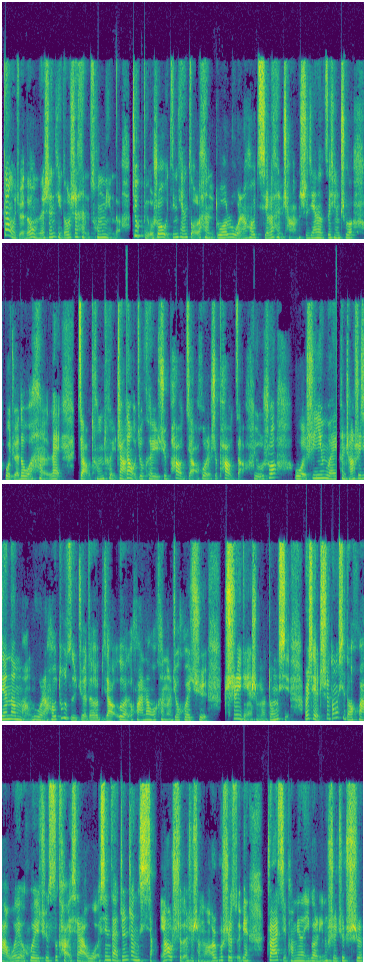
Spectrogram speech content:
但我觉得我们的身体都是很聪明的。就比如说我今天走了很多路，然后骑了很长时间的自行车，我觉得我很累，脚疼腿胀，那我就可以去泡脚或者是泡澡。比如说我是因为很长时间的忙碌，然后肚子觉得比较饿的话，那我可能就。会去吃一点什么东西，而且吃东西的话，我也会去思考一下，我现在真正想要吃的是什么，而不是随便抓起旁边的一个零食去吃。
